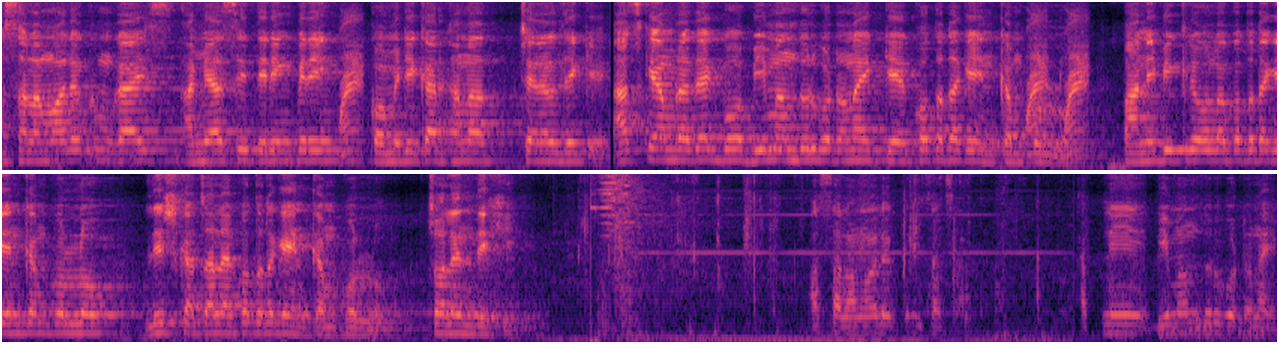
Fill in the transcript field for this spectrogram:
আসসালামু আলাইকুম গাইস আমি আছি তিরিং বিরিং কমেডি কারখানা চ্যানেল থেকে। আজকে আমরা দেখব বিমান দুর্ঘটনায় কে কত টাকা ইনকাম করল পানি বিক্রিওয়ালা কত টাকা ইনকাম করল লিস্কা চালায় কত টাকা ইনকাম করল। চলেন দেখি। আসসালামু আলাইকুম চাচা। আপনি বিমান দুর্ঘটনায়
